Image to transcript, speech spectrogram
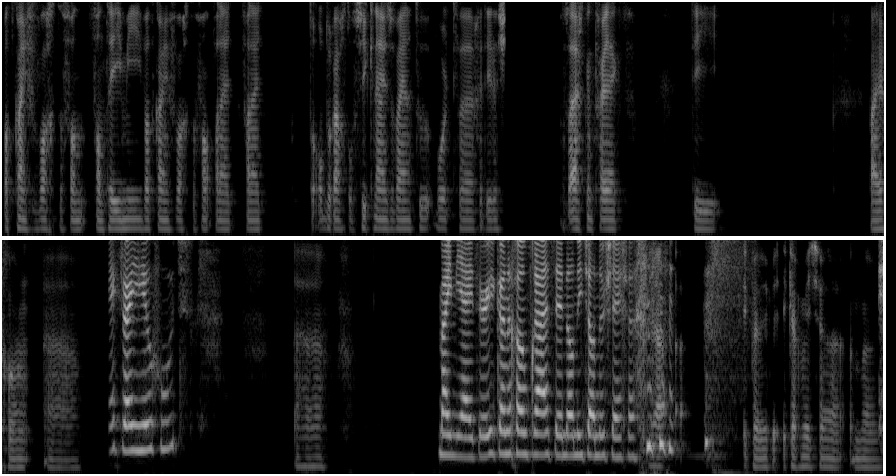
Wat kan je verwachten van, van TMI? Wat kan je verwachten van, vanuit, vanuit de opdracht of ziekenhuizen waar je naartoe wordt eh gedetacheerd? Dat is eigenlijk een traject die, waar je gewoon, Werkt waar je heel goed. eh, Maakt niet uit hoor, je kan er gewoon praten en dan iets anders zeggen. ja, ik, ben, ik heb een beetje een, eh,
